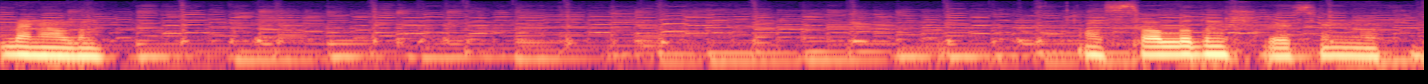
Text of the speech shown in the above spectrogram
Ben aldım. Al salladım şuraya senin olsun.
